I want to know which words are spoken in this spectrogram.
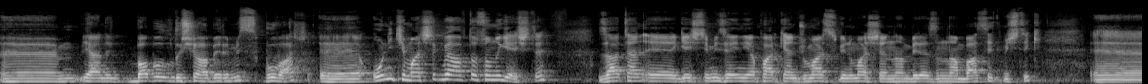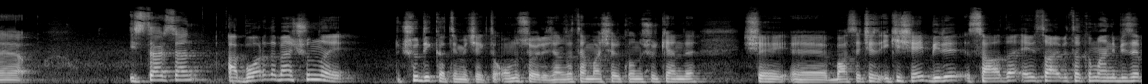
Ee, yani bubble dışı haberimiz bu var. Ee, 12 maçlık bir hafta sonu geçti. Zaten e, geçtiğimiz yayını yaparken cumartesi günü maçlarından birazından bahsetmiştik. Ee, istersen ha, bu arada ben şunla şu dikkatimi çekti onu söyleyeceğim. Zaten maçları konuşurken de şey e, bahsedeceğiz. iki şey. Biri sahada ev sahibi takımı hani biz hep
